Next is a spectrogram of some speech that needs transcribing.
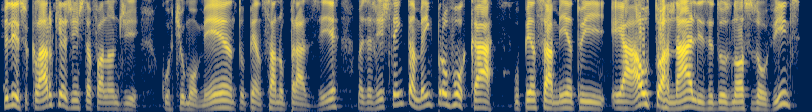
Felício, claro que a gente está falando de curtir o momento, pensar no prazer, mas a gente tem que também provocar o pensamento e, e a autoanálise dos nossos ouvintes,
